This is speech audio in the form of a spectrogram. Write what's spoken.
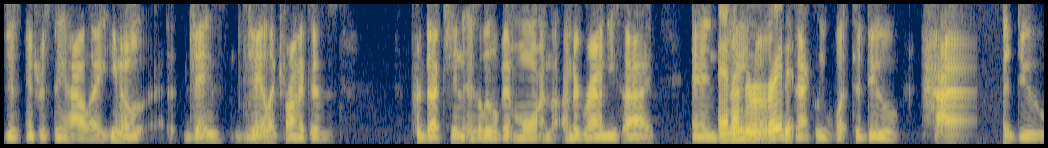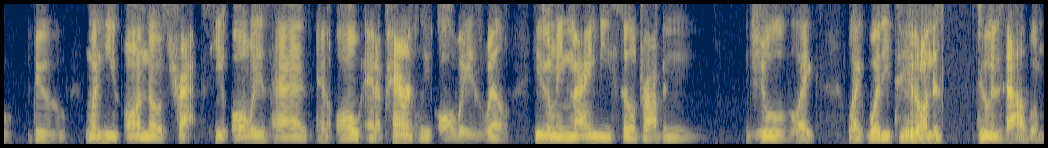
just interesting how like, you know, Jay's Jay Electronica's production is a little bit more on the undergroundy side. And, And Jay knows underrated. exactly what to do, how to do do when he's on those tracks. He always has and all and apparently always will. He's gonna be 90 still dropping jewels like like what he did on this dude's album.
